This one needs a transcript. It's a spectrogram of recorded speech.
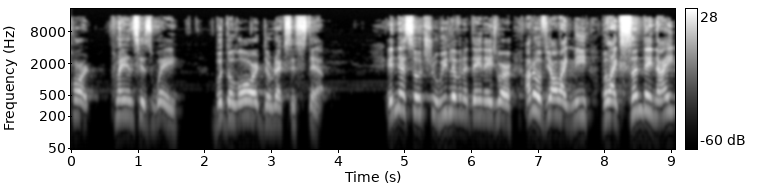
heart plans his way, but the Lord directs his step. Isn't that so true? We live in a day and age where I don't know if y'all like me, but like Sunday night,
